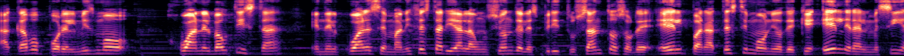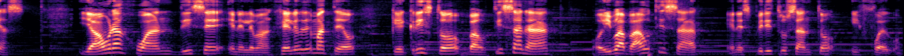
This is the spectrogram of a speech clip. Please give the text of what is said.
a cabo por el mismo Juan el Bautista, en el cual se manifestaría la unción del Espíritu Santo sobre él para testimonio de que él era el Mesías. Y ahora Juan dice en el Evangelio de Mateo que Cristo bautizará o iba a bautizar en Espíritu Santo y fuego.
